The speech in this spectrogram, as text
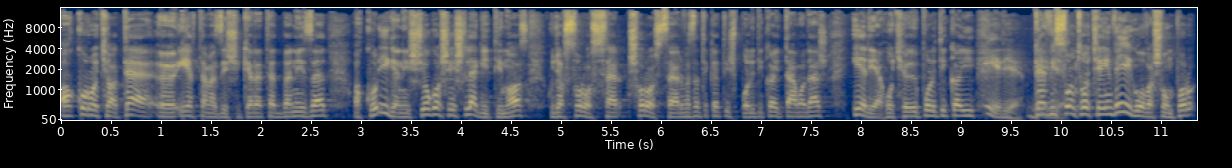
akkor, hogyha te értelmezési keretedben nézed, akkor igenis jogos és legitim az, hogy a szoros, szer, soros szervezeteket is politikai támadás érje, hogyha ő politikai. Érje. De érje. viszont, hogyha én végigolvasom por,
